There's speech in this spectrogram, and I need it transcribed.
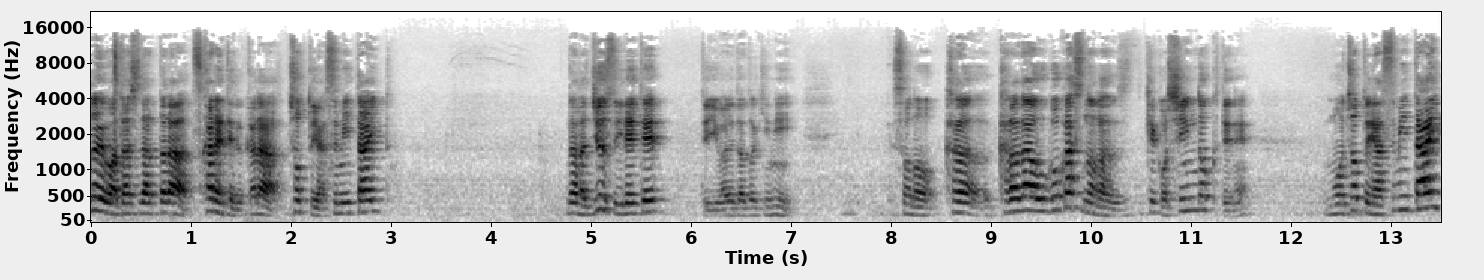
ん。例えば私だったら疲れてるからちょっと休みたいと。だからジュース入れてって言われた時にそのか体を動かすのが結構しんどくてねもうちょっと休みたいっ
